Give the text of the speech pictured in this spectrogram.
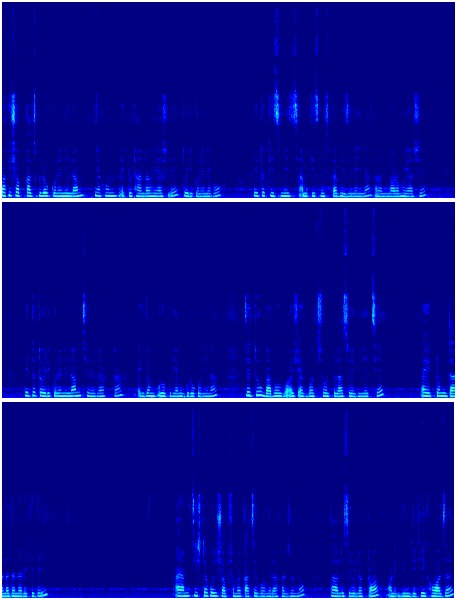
বাকি সব কাজগুলোও করে নিলাম। এখন একটু ঠান্ডা হয়ে আসলে তৈরি করে নেব। এই তো কিশমিশ আমি কিশমিশটা ভেজে নেই না, কারণ নরম হয়ে আসে। এই তো তৈরি করে নিলাম, ছেলেরা একটা। একদম পুরোপুরি আমি গুঁড়ো করি না। যেহেতু বাবুর বয়স এক বছর প্লাস হয়ে গিয়েছে, তাই একটু আমি দানা দানা রেখে দেই। আর আমি চেষ্টা করি সব সময় কাচের বমি রাখার জন্য, তাহলে সেরুলাকটা অনেক দিন রেখেই খাওয়া যায়।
